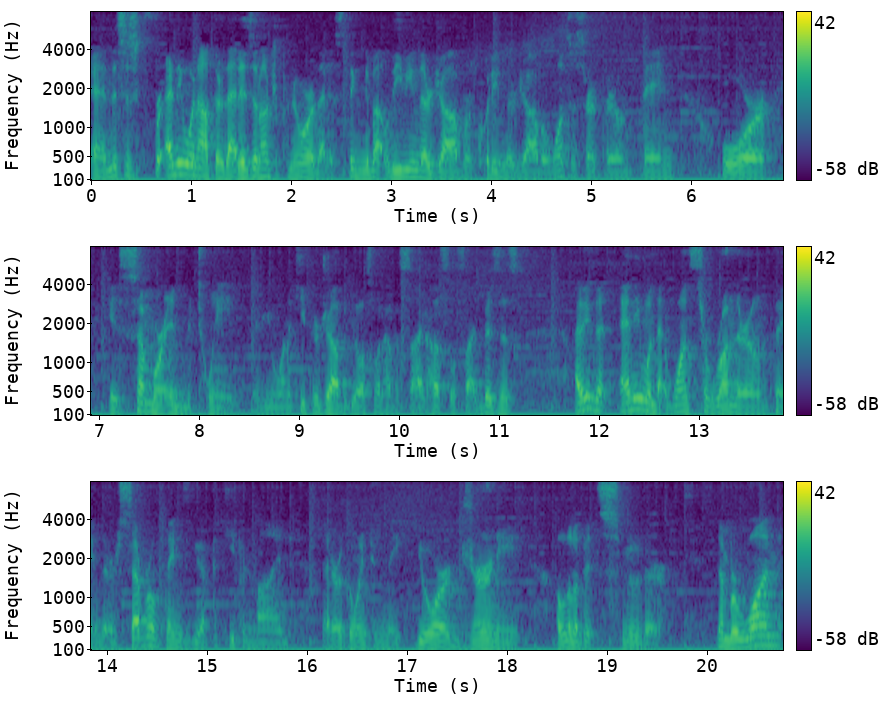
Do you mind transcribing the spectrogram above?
and this is for anyone out there that is an entrepreneur that is thinking about leaving their job or quitting their job or wants to start their own thing or is somewhere in between. Maybe you want to keep your job, but you also want to have a side hustle, side business. I think that anyone that wants to run their own thing, there are several things that you have to keep in mind that are going to make your journey a little bit smoother. Number one,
